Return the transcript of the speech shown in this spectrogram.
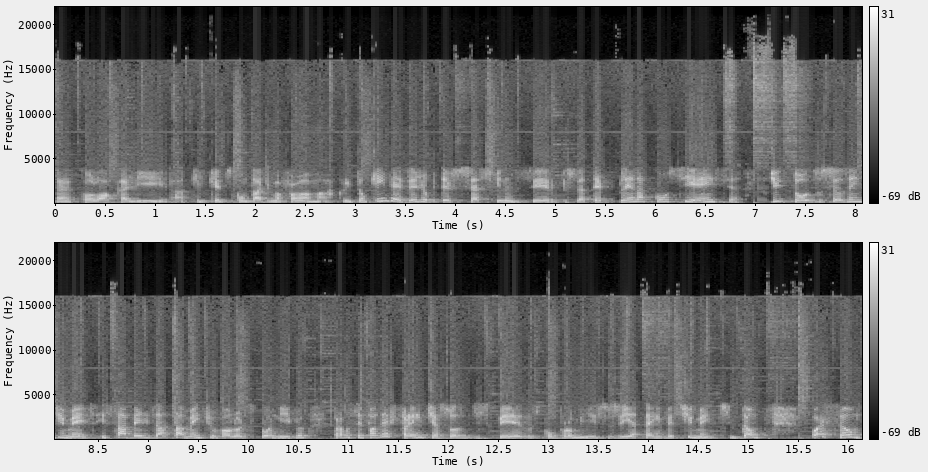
é, coloca ali aquilo que é descontado de uma forma macro. Então, quem deseja obter sucesso financeiro precisa ter plena consciência de todos os seus rendimentos e saber exatamente o valor disponível para você fazer frente às suas despesas, compromissos e até investimentos. Então, quais são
